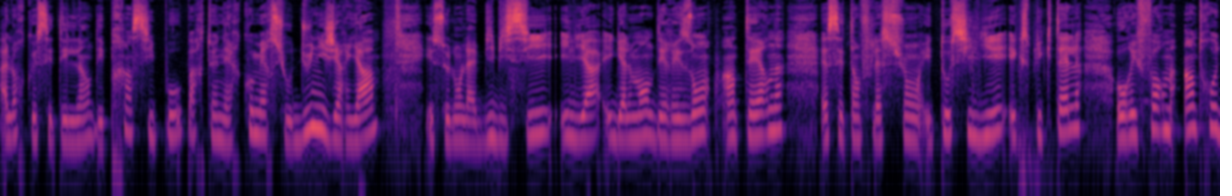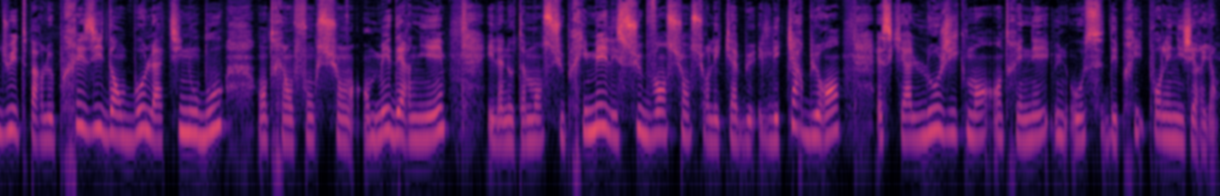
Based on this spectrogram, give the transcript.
alors que c'était l'un des principaux partenaires commerciaux du Nigeria. Et selon la BBC, il y a également des raisons internes. Cette inflation est aussi liée, explique-t-elle, aux réformes introduites par le président Bola Tinubu, entré en fonction en mai dernier. Il a notamment supprimé les subventions sur les, carburants, ce qui a logiquement entraîné une hausse des prix pour les Nigérians.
